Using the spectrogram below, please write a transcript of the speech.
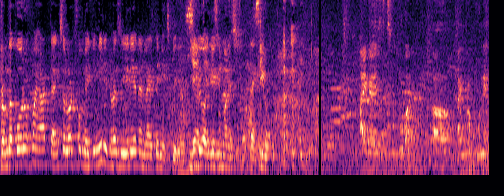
from the core of my heart, thanks a lot for making it. It was really an enlightening experience. See yeah, you again so much. Thank See you. Hi guys, this is Bhuvan. Uh, I'm from Pune.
